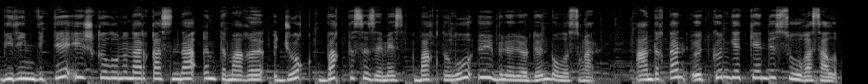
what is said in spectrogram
Биримдикте иш кылуунун аркасында ынтымагы жок бактысыз эмес бактылуу үй бүлөлөрдөн болосуңар. Андыктан өткөн кеткенди сууга салып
